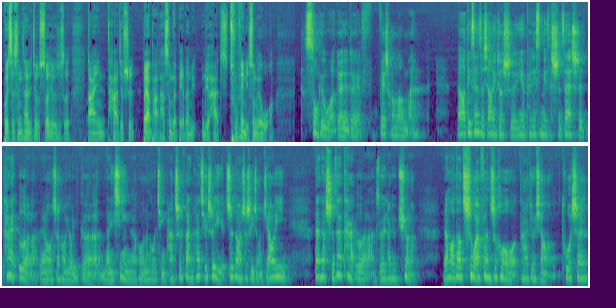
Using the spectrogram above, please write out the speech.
鬼使神差的，就是说就是答应他，就是不要把他送给别的女女孩子，除非你送给我。送给我，对对对，非常浪漫。然后第三次相遇，就是因为 Patty Smith 实在是太饿了，然后正好有一个男性，然后能够请他吃饭。他其实也知道这是一种交易，但他实在太饿了，所以他就去了。然后当吃完饭之后，他就想脱身，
